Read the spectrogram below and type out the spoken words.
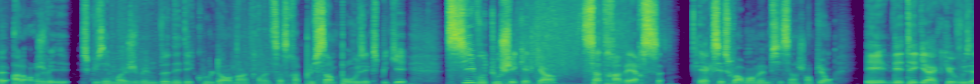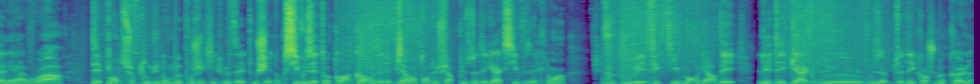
euh, alors je vais, excusez-moi, je vais me donner des cooldowns hein, quand même, ça sera plus simple pour vous expliquer. Si vous touchez quelqu'un, ça traverse, et accessoirement même si c'est un champion, et les dégâts que vous allez avoir dépendent surtout du nombre de projectiles que vous allez toucher. Donc si vous êtes au corps à corps, vous allez bien entendu faire plus de dégâts que si vous êtes loin. Vous pouvez effectivement regarder les dégâts que vous, vous obtenez quand je me colle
